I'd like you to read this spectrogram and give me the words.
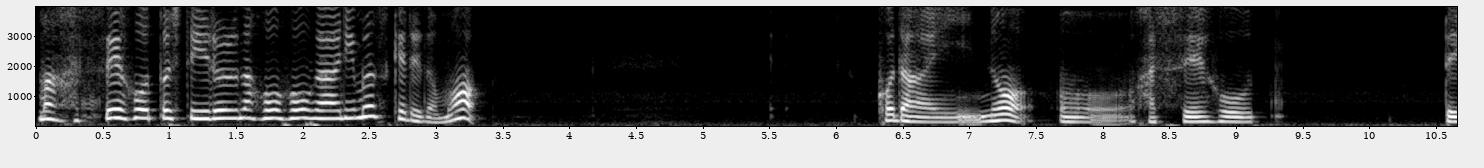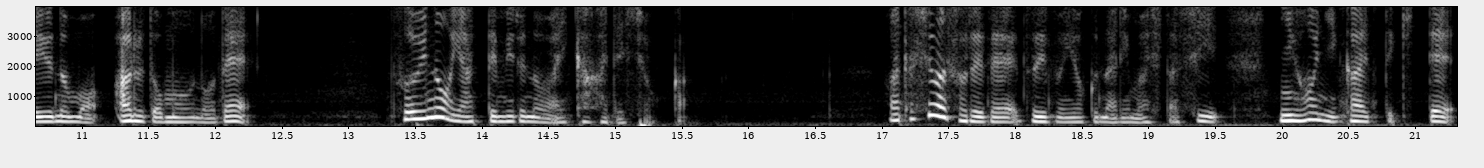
まあ発声法としていろいろな方法がありますけれども、古代の発声法っていうのもあると思うので、そういうのをやってみるのはいかがでしょうか。私はそれで随分良くなりましたし日本に帰ってきて、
